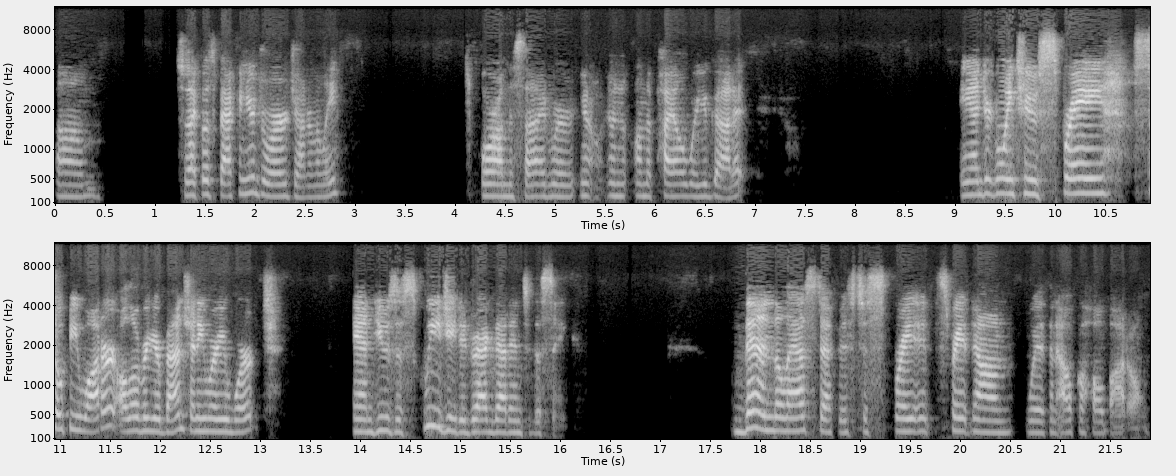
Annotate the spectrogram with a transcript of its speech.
Um, so that goes back in your drawer generally, or on the side where, you know, on the pile where you got it. And you're going to spray soapy water all over your bench, anywhere you worked, and use a squeegee to drag that into the sink. Then the last step is to spray it, spray it down with an alcohol bottle.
